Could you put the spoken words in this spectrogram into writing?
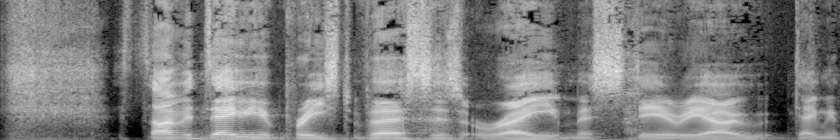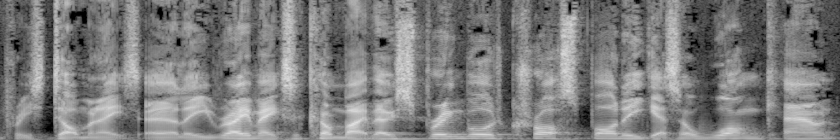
It's time for Damian Priest versus Rey Mysterio. Damian Priest dominates early. Rey makes a comeback though. Springboard crossbody gets a one count.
